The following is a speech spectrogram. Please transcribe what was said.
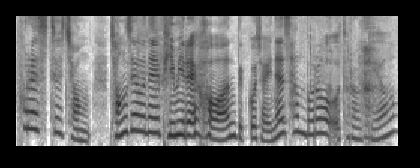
Forest 정, 정세운의 비밀의 화원 듣고 저희는 3부로 돌아올게요.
